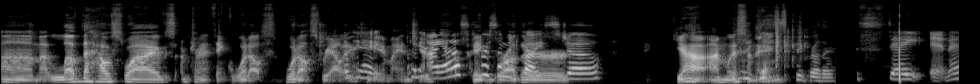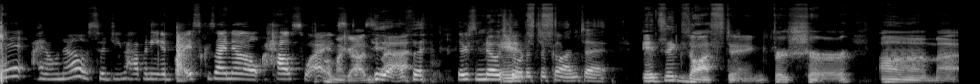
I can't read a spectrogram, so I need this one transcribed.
Um, I love the Housewives. I'm trying to think what else. What else reality Okay, TV am I into? Can I ask Big for some Brother. advice, Joe? Yeah, I'm listening. Yes, Big Brother. Stay in it. I don't know. So, do you have any advice? Because I know Housewives. Oh my God. does Yeah, there's no shortage It's- of content. It's exhausting for sure. Um, uh,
